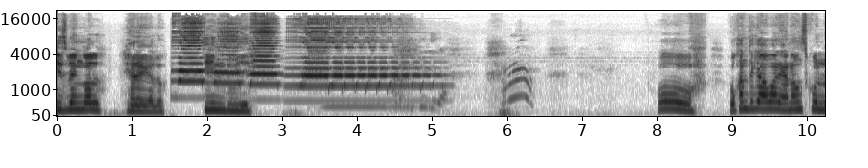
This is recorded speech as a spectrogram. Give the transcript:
ইস্ট বেঙ্গল হেরে গেল। তিন দুইয়ে ওখান থেকে আবার অ্যানাউন্স করল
